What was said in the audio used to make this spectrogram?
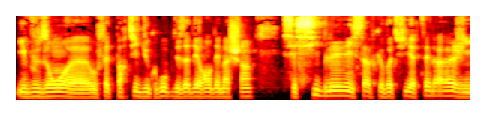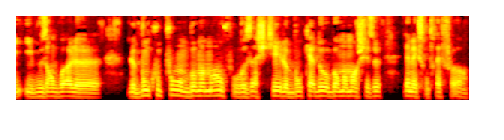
Ils vous ont, euh, vous faites partie du groupe des adhérents, des machins. C'est ciblé. Ils savent que votre fille a tel âge. Ils, vous envoient le, le bon coupon au bon moment pour vous acheter le bon cadeau au bon moment chez eux. Les mecs sont très forts.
